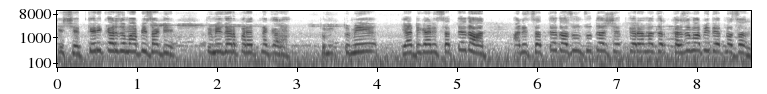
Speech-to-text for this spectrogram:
की शेतकरी कर्जमाफीसाठी तुम्ही जर प्रयत्न करा तुम- तुम्ही या ठिकाणी सत्तेत आहात आणि सत्तेत असून सुद्धा शेतकऱ्यांना जर कर्जमाफी देत नसाल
